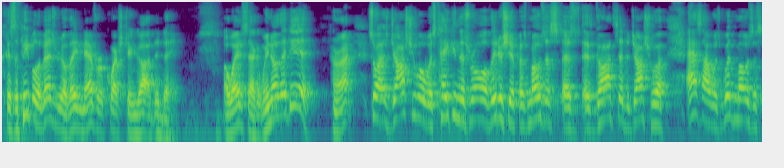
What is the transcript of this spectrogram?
Because the people of Israel, they never questioned God, did they? Oh, wait a second. We know they did. All right. So as Joshua was taking this role of leadership, as Moses, as, as God said to Joshua, as I was with Moses,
